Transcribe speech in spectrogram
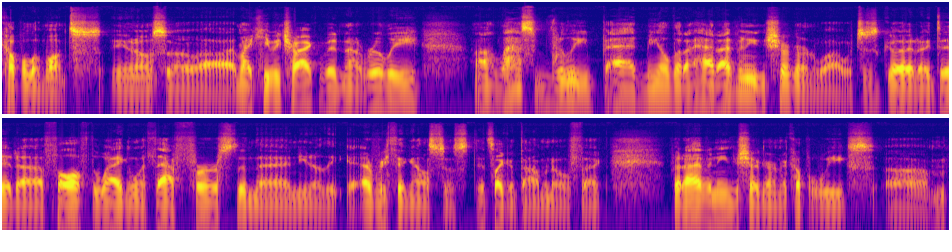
couple of months, you know. So uh, am I keeping track of it? Not really. Uh, last really bad meal that I had, I haven't eaten sugar in a while, which is good. I did uh, fall off the wagon with that first, and then you know the everything else just it's like a domino effect. But I haven't eaten sugar in a couple weeks. Um,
